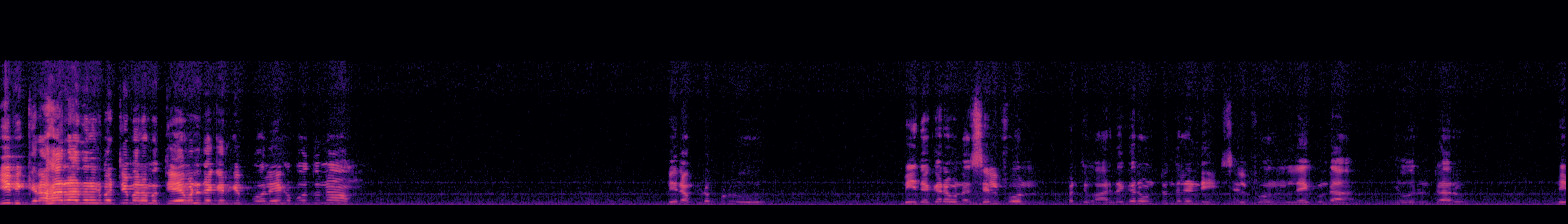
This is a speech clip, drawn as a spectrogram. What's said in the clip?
ఈ విగ్రహారాధనను బట్టి మనము దేవుని దగ్గరికి పోలేకపోతున్నాం. మీరు అప్పుడప్పుడు మీ దగ్గర ఉన్న సెల్ ఫోన్ ప్రతి వారి దగ్గర ఉంటుందిలేండి సెల్ ఫోన్ లేకుండా ఎవరుంటారు మీ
